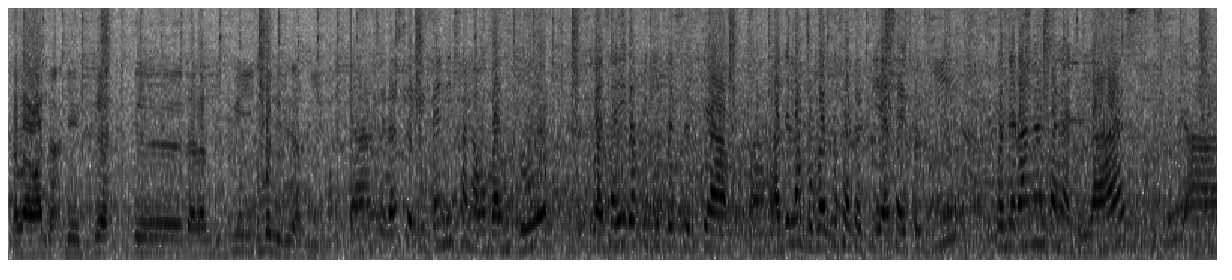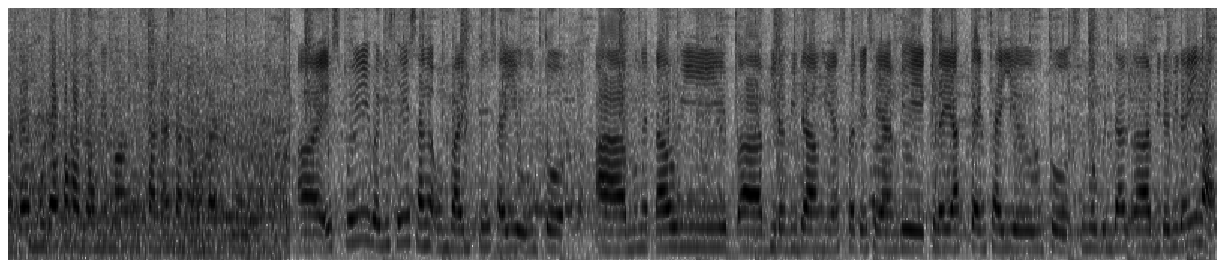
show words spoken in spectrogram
kalau anak dia grad ke dalam degree ke mana dia nak pergi? Ya, saya rasa event ni sangat membantu sebab saya dah pergi ke setiap uh, adalah beberapa fakulti yang saya pergi. Penerangan sangat jelas uh, dan mudah faham dan memang sangat-sangat membantu. Uh, expo ini bagi saya sangat membantu saya untuk uh, mengetahui uh, bidang-bidang yang sepatutnya saya ambil kelayakan saya untuk semua benda uh, bidang-bidang ini lah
